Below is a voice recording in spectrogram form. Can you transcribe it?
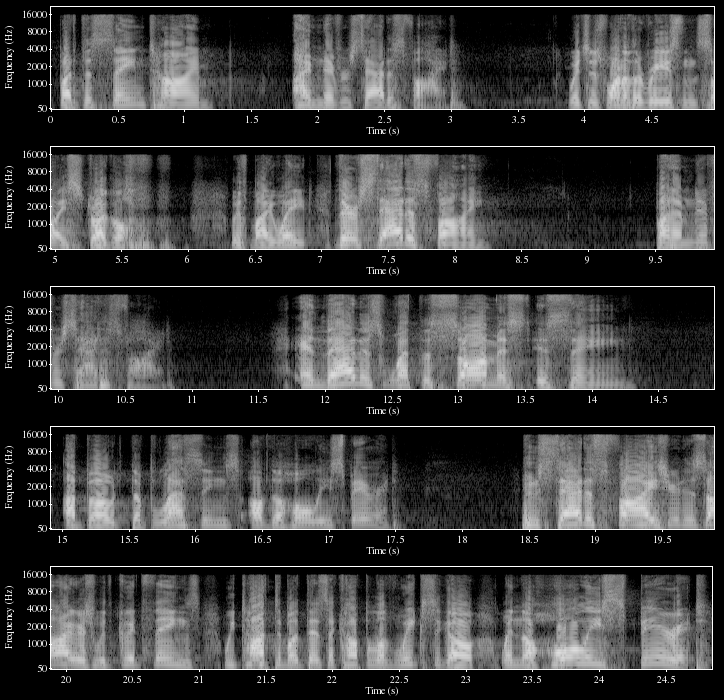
but at the same time, I'm never satisfied, which is one of the reasons I struggle with my weight. They're satisfying, but I'm never satisfied. And that is what the psalmist is saying about the blessings of the Holy Spirit, who satisfies your desires with good things. We talked about this a couple of weeks ago when the Holy Spirit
